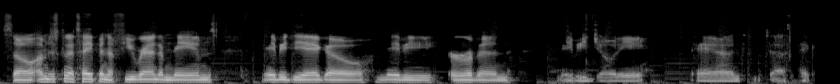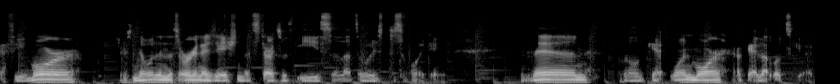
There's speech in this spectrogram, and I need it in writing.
So I'm just going to type in a few random names, maybe Diego, maybe Irvin, maybe Joni, and just pick a few more. There's no one in this organization that starts with E, so that's always disappointing. Then we'll get one more. Okay, that looks good.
